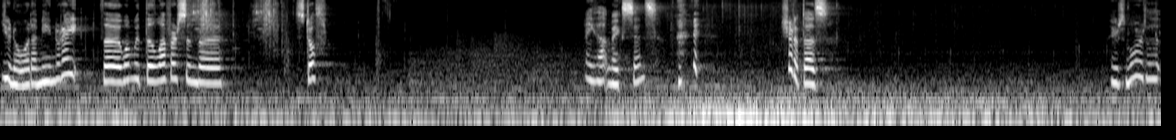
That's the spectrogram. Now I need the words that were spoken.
You know what I mean, right? The one with the levers and the stuff. Hey, that makes sense. sure it does. There's more to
